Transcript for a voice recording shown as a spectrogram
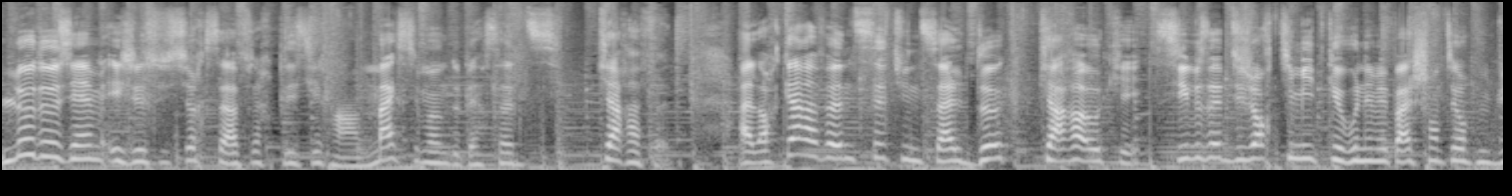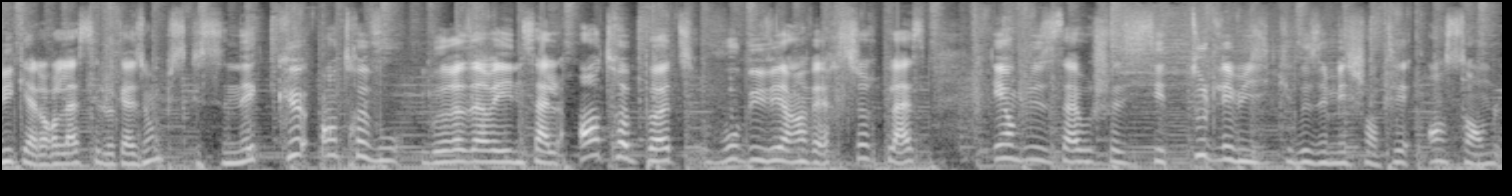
Le deuxième, et je suis sûre que ça va faire plaisir à un maximum de personnes, Carafun. Alors Carafun, c'est une salle de karaoké. Si vous êtes du genre timide que vous n'aimez pas chanter en public, alors là c'est l'occasion puisque ce n'est que entre vous. Vous réservez une salle entre potes, vous buvez un verre sur place et en plus de ça, vous choisissez toutes les musiques que vous aimez chanter ensemble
